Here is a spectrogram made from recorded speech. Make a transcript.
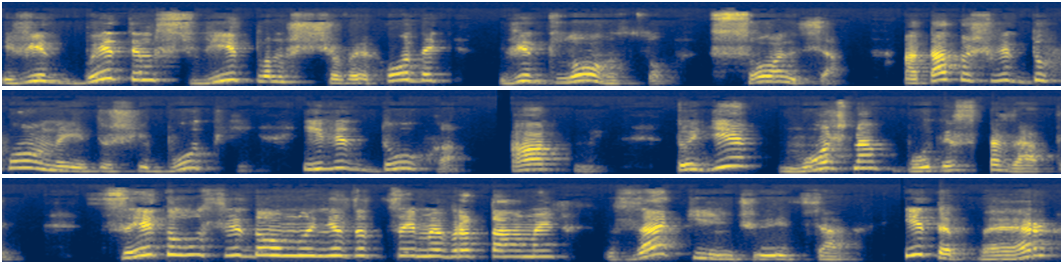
відбитим світлом, що виходить від логосу, сонця, а також від духовної душі будки і від духа атми. Тоді можна буде сказати, цикл усвідомлення за цими вратами закінчується. І тепер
